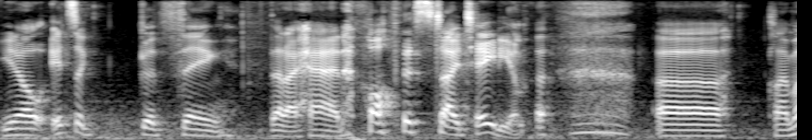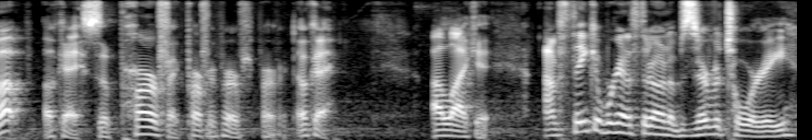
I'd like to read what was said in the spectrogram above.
You know, it's a good thing that I had all this titanium. uh, climb up. Okay, so perfect, perfect, perfect, perfect. Okay, I like it. I'm thinking we're gonna throw an observatory.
